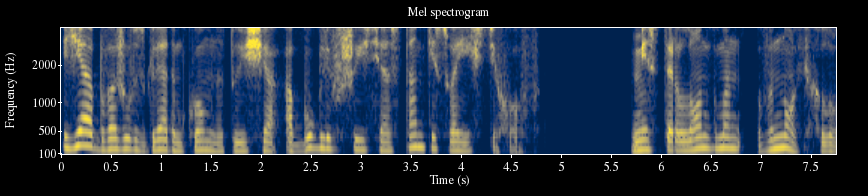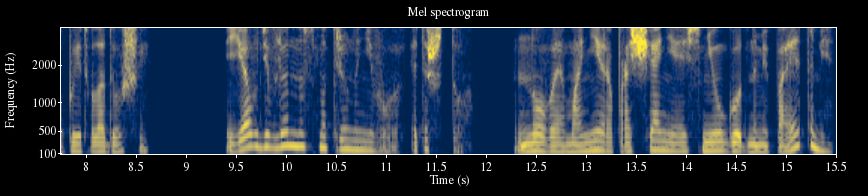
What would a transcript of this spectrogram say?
Я обвожу взглядом комнату, ища обуглившиеся останки своих стихов. Мистер Лонгман вновь хлопает в ладоши. Я удивленно смотрю на него. Это что, новая манера прощания с неугодными поэтами?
